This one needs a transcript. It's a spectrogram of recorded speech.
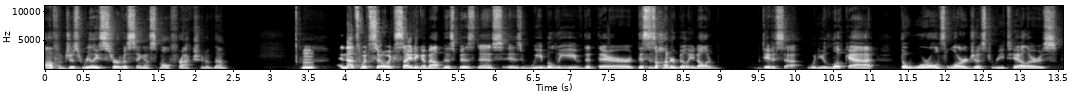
off of just really servicing a small fraction of them. Hmm. And that's what's so exciting about this business is we believe that there this is a 100 billion dollar data set when you look at the world's largest retailers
